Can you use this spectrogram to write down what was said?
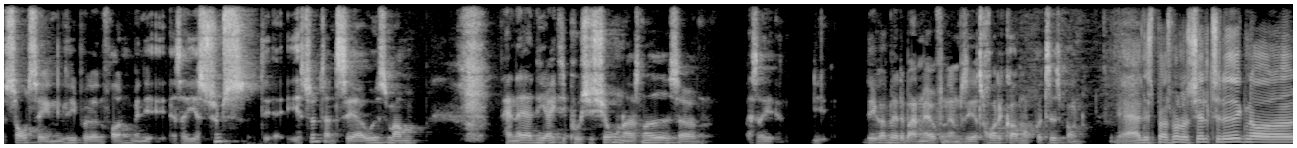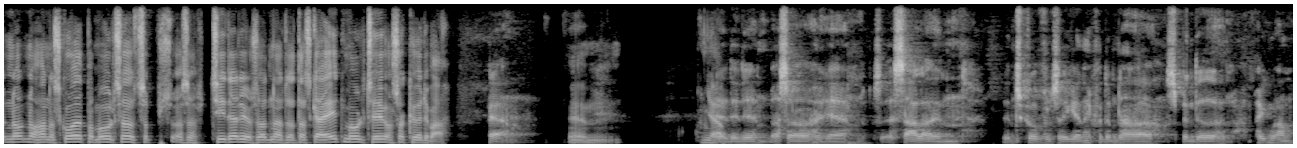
sortscenen lige på den front, men jeg, altså, jeg synes, det, jeg synes, han ser ud som om, han er i de rigtige positioner og sådan noget, så altså, det kan godt være, det er bare en mavefornemmelse. Jeg tror, det kommer på et tidspunkt. Ja, det er spørgsmål selv til det, ikke? Når, når, når han har scoret et par mål, så, så altså, tit er det jo sådan, at der, der skal et mål til, og så kører det bare. Ja. Øhm, ja. ja, det er det. Og så, ja, Salah en, en skuffelse igen, ikke? For dem, der har spenderet penge på ham.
